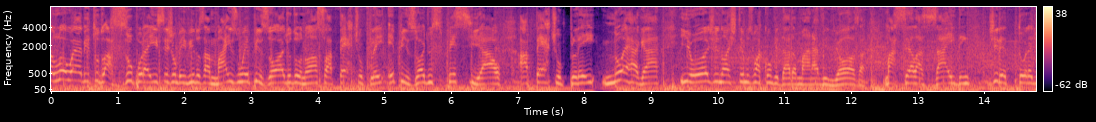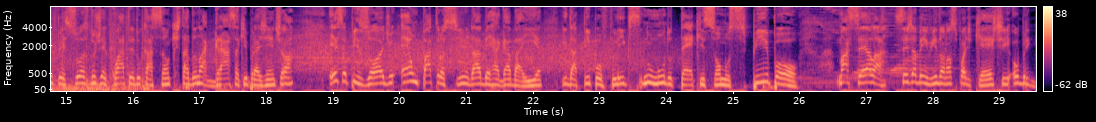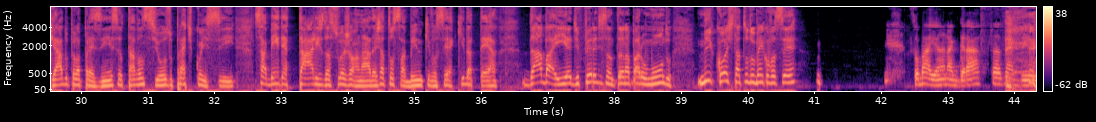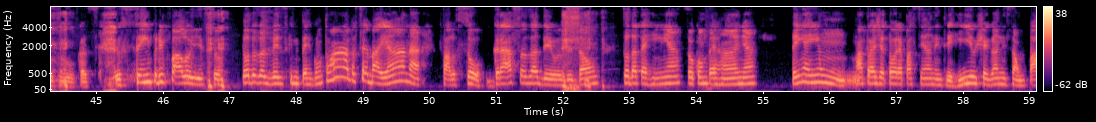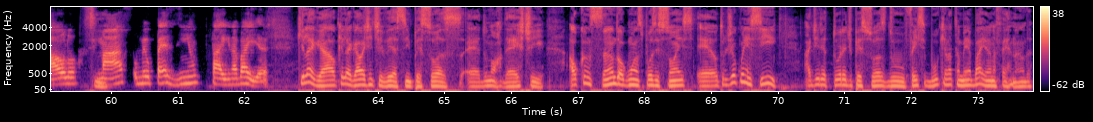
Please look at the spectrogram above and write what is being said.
Hello Web, tudo azul por aí, sejam bem-vindos a mais um episódio do nosso Aperte o Play, episódio especial Aperte o Play no RH. E hoje nós temos uma convidada maravilhosa, Marcela Zaiden, diretora de pessoas do G4 Educação, que está dando a graça aqui pra gente, ó. Esse episódio é um patrocínio da BRH Bahia e da Peopleflix. No mundo tech somos people. Marcela, seja bem-vindo ao nosso podcast. Obrigado pela presença. Eu estava ansioso para te conhecer, saber detalhes da sua jornada. Já estou sabendo que você é aqui da terra, da Bahia, de Feira de Santana para o mundo. Me conte, está tudo bem com você? Sou baiana, graças a Deus, Lucas. Eu sempre falo isso. Todas as vezes que me perguntam, ah, você é baiana? Falo, sou, graças a Deus. Então, sou da terrinha, sou conterrânea tem aí um, uma trajetória passeando entre Rio, chegando em São Paulo, Sim. mas o meu pezinho tá aí na Bahia. Que legal, que legal a gente ver assim pessoas é, do Nordeste alcançando algumas posições. É, outro dia eu conheci a diretora de pessoas do Facebook, ela também é baiana, Fernanda.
